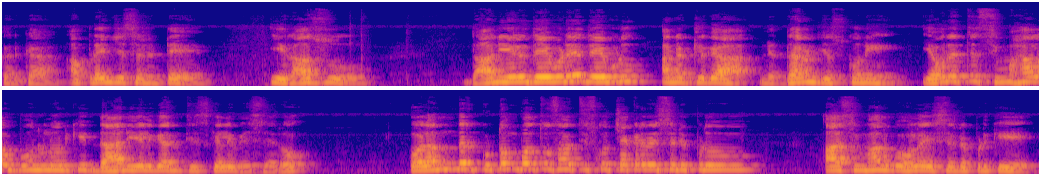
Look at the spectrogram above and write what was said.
కనుక అప్పుడు ఏం చేశాడంటే ఈ రాజు దానియలు దేవుడే దేవుడు అన్నట్లుగా నిర్ధారణ చేసుకొని ఎవరైతే సింహాల బోనులోనికి దానియలు గారిని తీసుకెళ్ళి వేశారో వాళ్ళందరి కుటుంబాలతో సహా తీసుకొచ్చి ఎక్కడ వేశాడు ఇప్పుడు? ఆ సింహాల గుహలో వేసేటప్పటికి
